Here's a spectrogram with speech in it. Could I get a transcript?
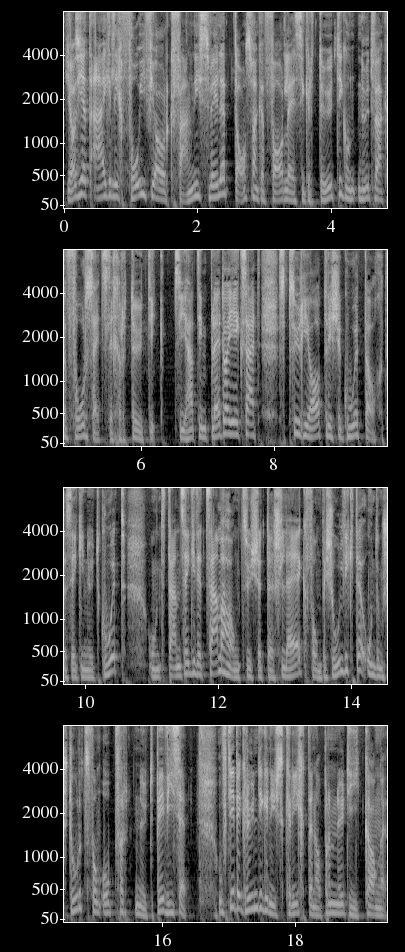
Ja, sie hat eigentlich fünf Jahre Gefängnis wollen, das wegen fahrlässiger Tötung und nicht wegen vorsätzlicher Tötung. Sie hat im Plädoyer gesagt, das psychiatrische Gutachten sei nicht gut und dann sei der Zusammenhang zwischen den Schlägen vom Beschuldigten und dem Sturz vom Opfer nicht bewiesen. Auf die Begründungen ist das Gericht dann aber nicht eingegangen.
